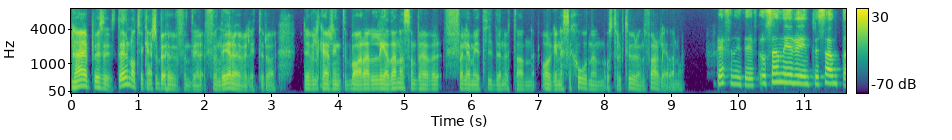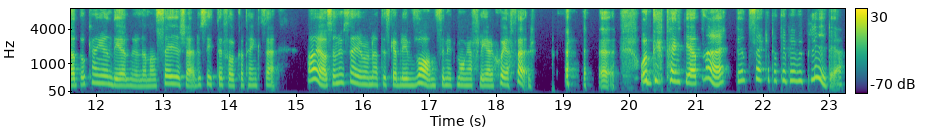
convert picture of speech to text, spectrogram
Nej, precis. Det är något vi kanske behöver fundera, fundera över lite då. Det är väl kanske inte bara ledarna som behöver följa med i tiden utan organisationen och strukturen för ledarna. Definitivt. Och sen är det intressant att då kan ju en del nu när man säger så här, då sitter folk och tänker så här, ja ja, så nu säger hon att det ska bli vansinnigt många fler chefer. och det tänker jag att nej, det är inte säkert att det behöver bli det.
